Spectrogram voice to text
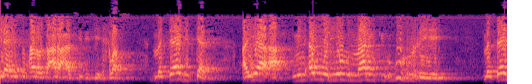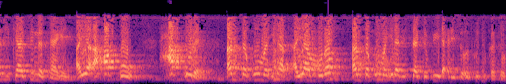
ilaahay subxaana watacaala cabsidiisa iyo ikhlaas. Masaajidkaas ayaa ah min awali yawmin maalinkii ugu horreeyey masaajidkaasi la taagay. Ayaa axaqu xaq u leh an taquuma inaad ayaa mudan an taquuma inaad istaagto fiihi dhexdiisa ood ku tukato.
